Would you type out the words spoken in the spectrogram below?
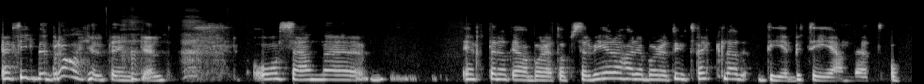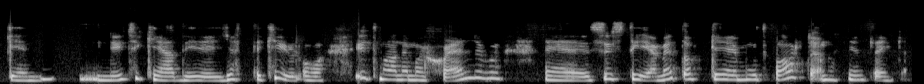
jag fick det bra helt enkelt. Och sen eh, efter att jag har börjat observera har jag börjat utveckla det beteendet och nu tycker jag det är jättekul att utmana mig själv, eh, systemet och eh, motparten helt enkelt.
